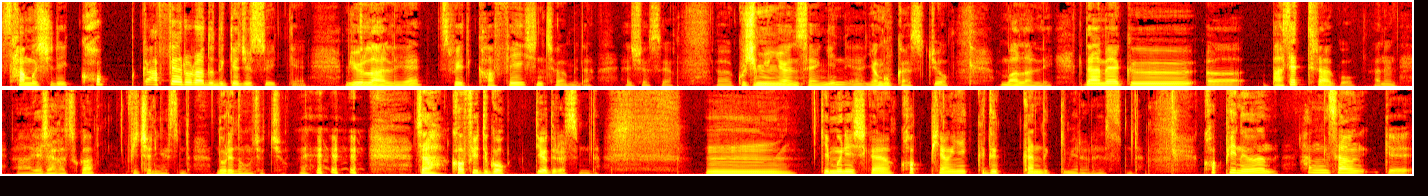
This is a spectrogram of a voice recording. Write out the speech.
사무실이 컵, 카페로라도 느껴질 수 있게 뮬랄리의 스위트 커피 신청합니다. 해주셨어요. 어, 96년생인 예, 영국 가수죠. 말랄리. 그 다음에 그, 어, 바세트라고 하는 어, 여자 가수가 피처링 했습니다. 노래 너무 좋죠. 자, 커피 두 곡 띄워드렸습니다. 음, 김문희 씨가요, 커피 향이 그득한 느낌이라고 했습니다. 커피는 항상 이렇게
